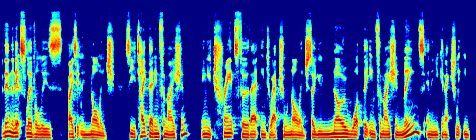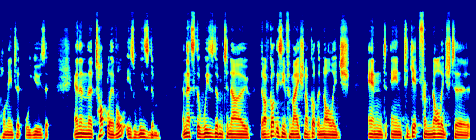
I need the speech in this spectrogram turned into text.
But then the next level is basically knowledge. So you take that information and you transfer that into actual knowledge. So you know what the information means and then you can actually implement it or use it. And then the top level is wisdom. And that's the wisdom to know that I've got this information, I've got the knowledge. And, and to get from knowledge to,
